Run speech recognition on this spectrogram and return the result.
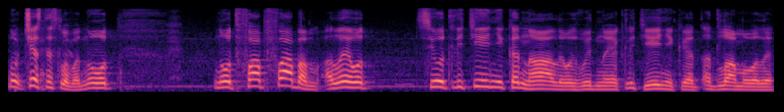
Ну, чесне слово, ну от, ну от фаб фабом, але от ці от літейні канали, от видно, як літейники одламували,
